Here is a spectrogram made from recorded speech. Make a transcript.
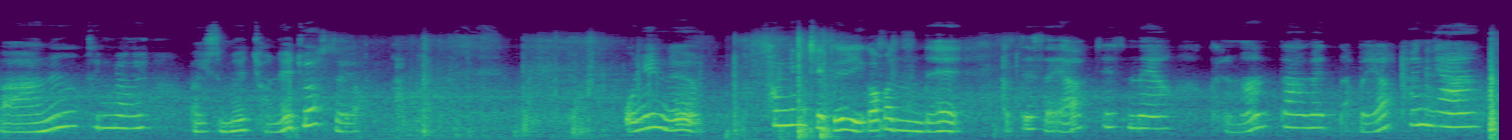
많은 생명의 말씀을 전해주었어요. 오늘은 성경책을 읽어봤는데 어땠어요? 재밌네요. 그러면 다음에 또 봐요. 안녕.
